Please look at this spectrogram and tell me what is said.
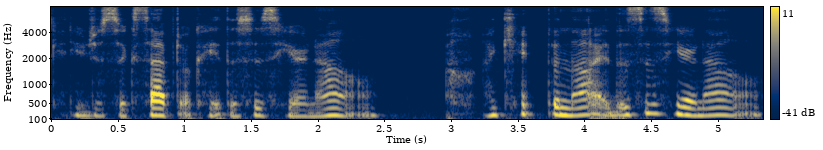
Can you just accept, okay, this is here now? I can't deny this is here now.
